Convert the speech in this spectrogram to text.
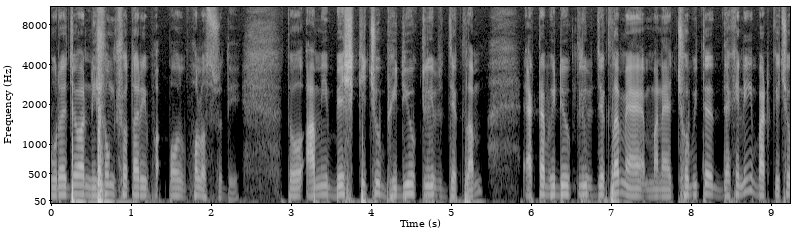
করে যাওয়া নৃশংসতারই ফলশ্রুতি। তো আমি বেশ কিছু ভিডিও ক্লিপ দেখলাম। একটা ভিডিও ক্লিপ দেখলাম মানে ছবিতে দেখেনি বাট কিছু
